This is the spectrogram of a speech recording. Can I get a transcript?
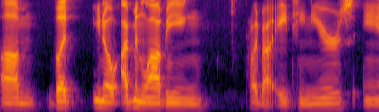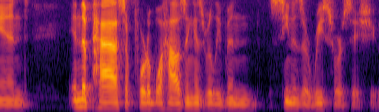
Um, but you know, I've been lobbying probably about 18 years, and in the past, affordable housing has really been seen as a resource issue.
